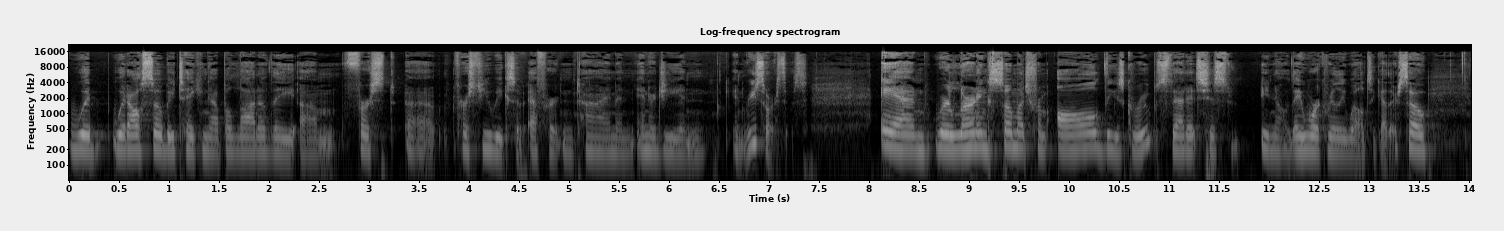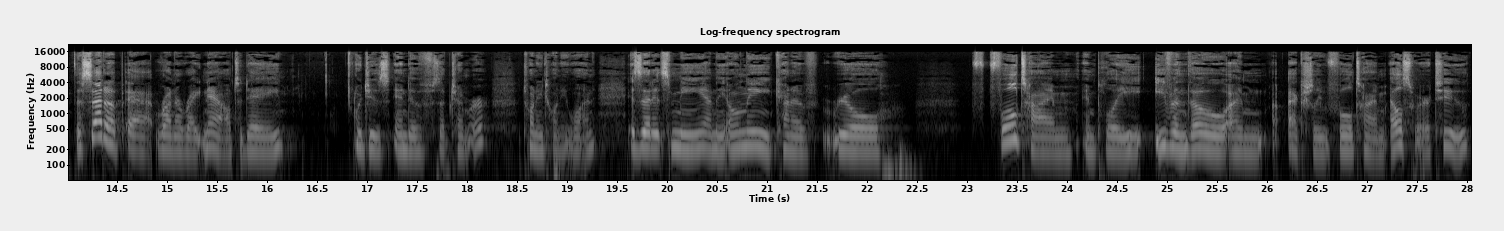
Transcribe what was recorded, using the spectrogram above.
would would also be taking up a lot of the um, first uh, first few weeks of effort and time and energy and, and resources. And we're learning so much from all these groups that it's just you know they work really well together. So the setup at Runner right now today which is end of September 2021, is that it's me. I'm the only kind of real full time employee, even though I'm actually full time elsewhere too.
